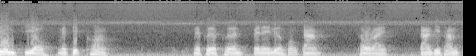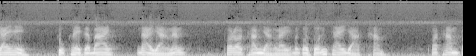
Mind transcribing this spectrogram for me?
ยุ่งเกี่ยว ไม่ติดข้อง ไม่เพลิดเพลินไปในเรื่องของกามเท่าไร การที่ทำใจให้สุขให้สบายได้อย่างนั้นพอเราทำอย่างไร มันก็สนใจอยากทำพอทำไป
